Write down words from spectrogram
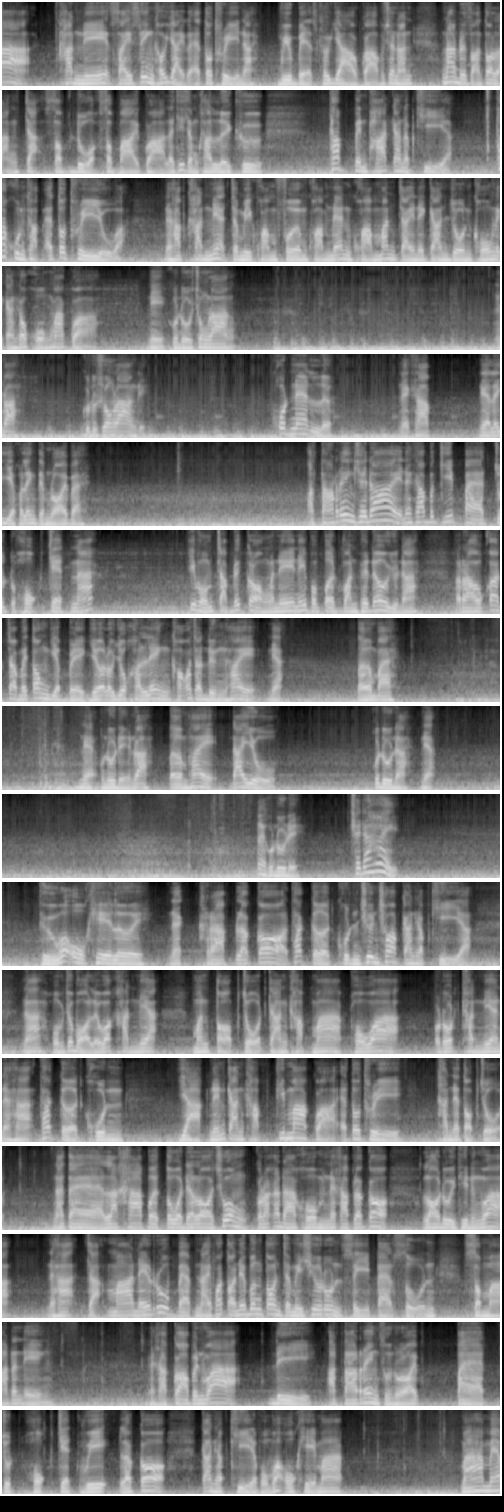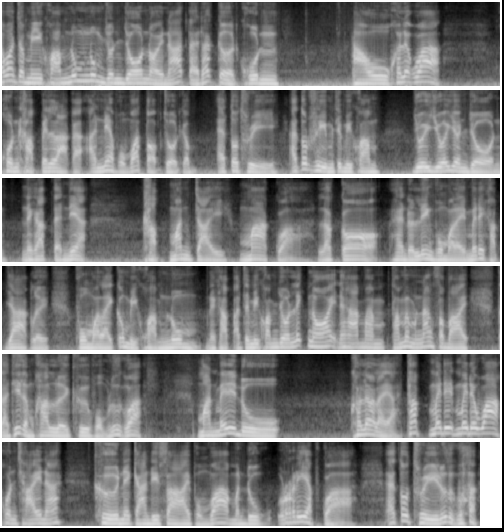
คันนี้ไซซิ่งเขาใหญ่กว่า a t t o 3นะวิวเบสเขายาวกว่า เพราะฉะนั้นนั่งโดยสารตอนหลังจะสะดวกสบายกว่าและที่สำคัญเลยคือ ถ้าเป็นพาร์ทการขับขี่อะถ้าคุณขับ a t t o 3อยู่อะ นะครับคันเนี้ยจะมีความเฟิร์มความแน่นความมั่นใจในการโยนโค้งในการเข้าโค้งมากกว่า นี่คุณดูช่วงล่างเห็นปะคุณดูช่วงล่างดิโคตรแน่นเลยนะครับเนี่ยแล้วเหยียบคันเร่งเต็มร้อยไปอัตราเร่งใช้ได้นะครับเมื่อกี้ 8.67 นะ ที่ผมจับด้วยกล่องอันนี้นี่ผมเปิดวันเพดลอยู่นะ เราก็จะไม่ต้องเหยียบเบรกเยอะเรายกคันเร่งเขาก็จะดึงให้เนี่ยเติมไป เนี่ยคุณดูเห็นป่ะเติมให้ได้อยู่ คุณดูนะเนี่ยเนี่ยคุณดูดิใช้ได้ ถือว่าโอเคเลยนะครับ แล้วก็ถ้าเกิดคุณชื่นชอบการขับขี่อะนะผมจะบอกเลยว่าคันเนี้ยมันตอบโจทย์การขับมาก เพราะว่ารถคันเนี้ยนะฮะถ้าเกิดคุณอยากเน้นการขับที่มากกว่า a t t o 3คันนี้ตอบโจทย์นะแต่ราคาเปิดตัวเดี๋ยวรอช่วงกรกฎาคมนะครับ แล้วก็รอดูอีกทีนึงว่า นะฮะจะมาในรูปแบบไหน เพราะตอนนี้เบื้องต้นจะมีชื่อรุ่น 480 Smart นั่นเองนะครับก็เอาเป็นว่าดีอัตราเร่ง0 8.67 วิ แล้วก็การขับขี่เนี่ยผมว่าโอเคมาก มาแม้ว่าจะมีความนุ่มๆโยนๆหน่อยนะ แต่ถ้าเกิดคุณเอาเขาเรียกว่าคนขับเป็นหลักอะ อันเนี้ยผมว่าตอบโจทย์กับ a t t o 3 a t t o 3มันจะมีความยุยยุยๆโยนๆนะครับ แต่เนี่ย ขับมั่นใจมากกว่า แล้วก็ handling พวงมาลัยไม่ได้ขับยากเลย พวงมาลัยก็มีความนุ่มนะครับอาจจะมีความโยนเล็กน้อยนะครับทำให้มันนั่งสบาย แต่ที่สำคัญเลยคือผมรู้สึกว่ามันไม่ได้ดูเขาเรียกอะไรอะถ้าไม่ได้ไม่ได้ว่าคนใช้นะ คือในการดีไซน์ผมว่ามันดูเรียบกว่า a t t o 3รู้สึกว่า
